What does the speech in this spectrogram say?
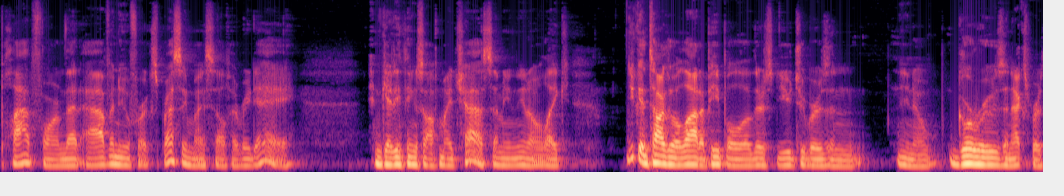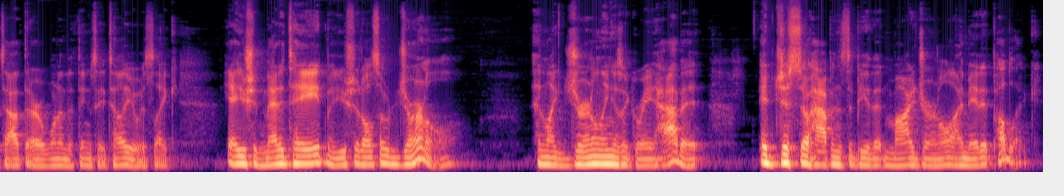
platform, that avenue for expressing myself every day and getting things off my chest. I mean, you know, like you can talk to a lot of people. There's YouTubers and, you know, gurus and experts out there. One of the things they tell you is like, yeah, you should meditate, but you should also journal. And like journaling is a great habit. It just so happens to be that my journal, I made it public.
